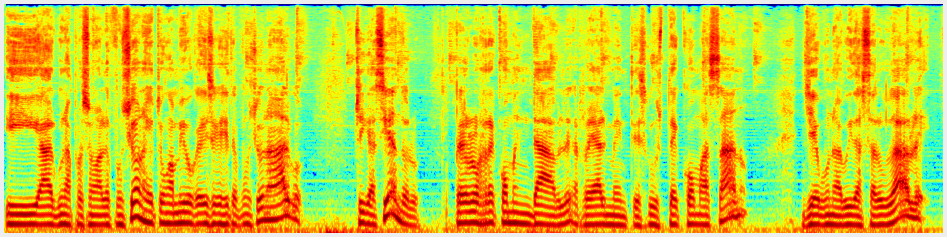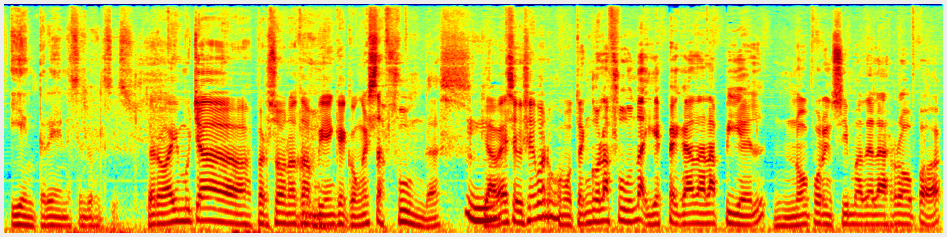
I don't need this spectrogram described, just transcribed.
y a algunas personas les funcionan. Yo tengo un amigo que dice que si te funciona algo, sigue haciéndolo. Pero lo recomendable realmente es que usted coma sano, lleve una vida saludable y entrene haciendo ejercicio. Pero hay muchas personas también que con esas fundas, que a veces dicen, bueno, como tengo la funda y es pegada a la piel, no por encima de la ropa,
